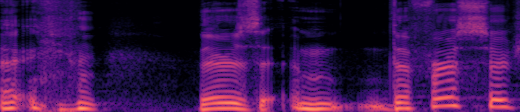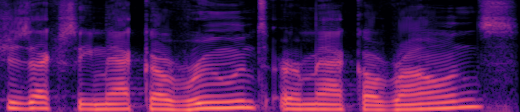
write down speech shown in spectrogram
There's um, the first search is actually macaroons or macarons.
